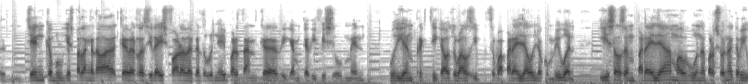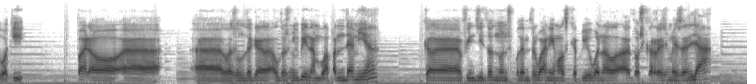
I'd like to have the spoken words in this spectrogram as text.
eh, gent que volgués parlar en català que resideix fora de Catalunya i, per tant, que diguem que difícilment podien practicar o trobar, trobar parella al lloc on viuen i se'ls emparella amb alguna persona que viu aquí. Però eh, eh, resulta que el 2020, amb la pandèmia, que fins i tot no ens podem trobar ni amb els que viuen a, a dos carrers més enllà,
